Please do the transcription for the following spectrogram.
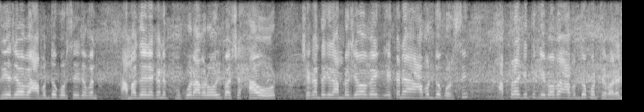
দিয়ে যেভাবে আবদ্ধ করছি যেমন আমাদের এখানে পুকুর, আবার ওই পাশে হাওর, সেখান থেকে আমরা যেভাবে এখানে আবদ্ধ করছি আপনারা কিন্তু এভাবে আবদ্ধ করতে পারেন।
